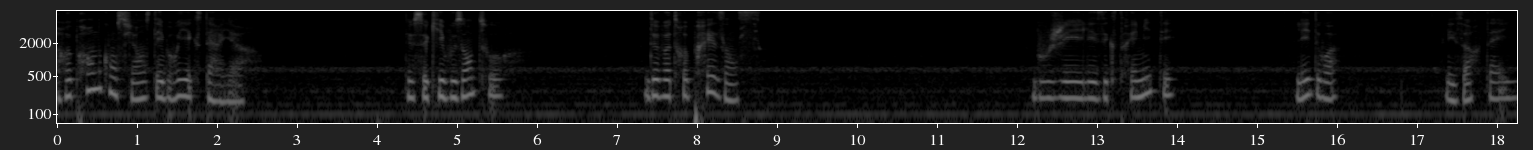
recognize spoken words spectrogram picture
reprendre conscience des bruits extérieurs, de ce qui vous entoure, de votre présence. Bougez les extrémités, les doigts, les orteils.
